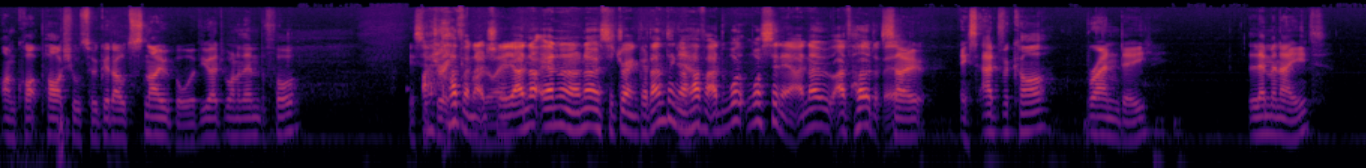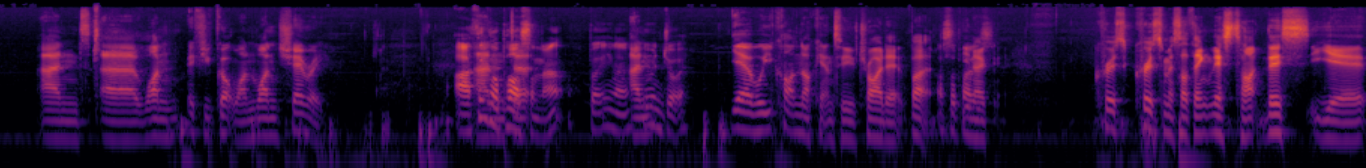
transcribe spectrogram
I'm quite partial to a good old snowball. Have you had one of them before? It's a I drink, haven't by the way. actually. I know. I know. I know it's a drink. I don't think I have had. What, what's in it? I know. I've heard of it. So it's Advocaat, brandy, lemonade, and uh, one if you've got one, one cherry. I think I'll pass uh, on that. But you know, and- you enjoy. Yeah, well, you can't knock it until you've tried it. But I you know, suppose. Chris Christmas. I think this time this year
